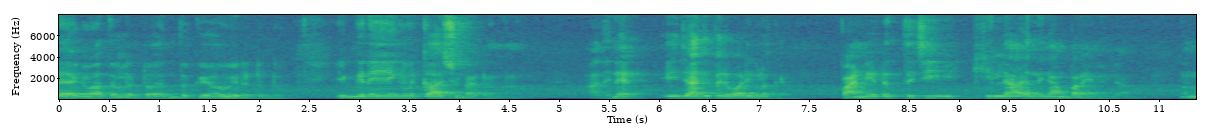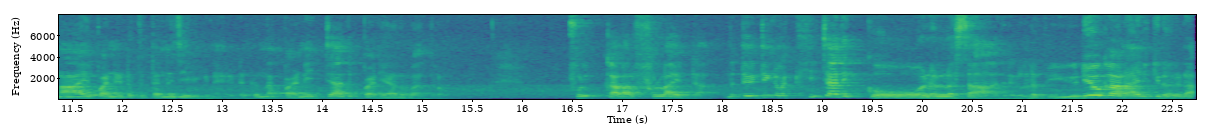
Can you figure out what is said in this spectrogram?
തേങ്ങ മാത്രമല്ല കേട്ടോ എന്തൊക്കെയോ വീണിട്ടുണ്ട്. എങ്ങനെയെങ്കിലും കാശുണ്ടാക്കണം എന്നാണ് അതിന് ഈ ജാതി പരിപാടികളൊക്കെ. പണിയെടുത്ത് ജീവിക്കില്ല എന്ന് ഞാൻ പറയുന്നില്ല. നന്നായി പണിയെടുത്തിട്ട് തന്നെ ജീവിക്കണേ. എടുക്കുന്ന പണി ജാതി പണിയാന്ന് മാത്രം. ഫുൾ കളർഫുൾ ആയിട്ടാണ് എന്നിട്ട് വീട്ടിങ്ങളൊക്കെ ഈ ജാതി കോലുള്ള സാധനങ്ങളുടെ വീഡിയോ കാണാതിരിക്കുന്നവരുടെ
